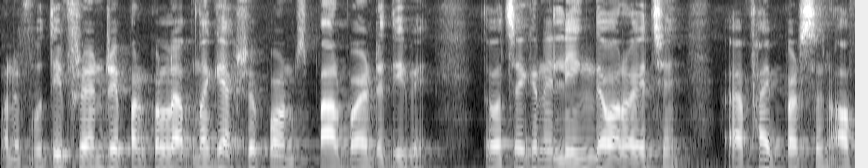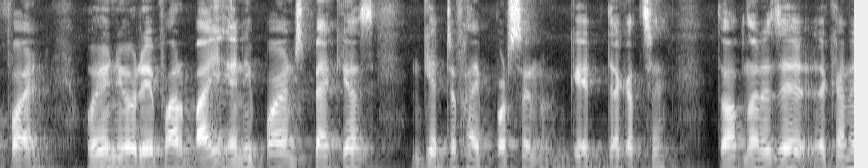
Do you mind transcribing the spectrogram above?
মানে প্রতি ফ্রেন্ড রেফার করলে আপনাকে একশো পয়েন্টস পার পয়েন্টে দিবে। তো হচ্ছে এখানে লিঙ্ক দেওয়া রয়েছে five percent off point when you refer buy any points package get five percent get দেখাচ্ছে। তো আপনার যে এখানে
